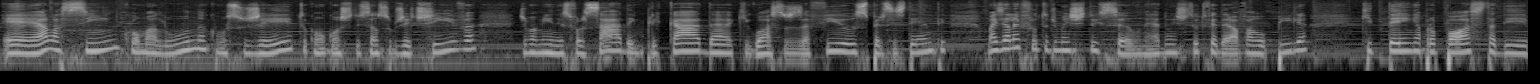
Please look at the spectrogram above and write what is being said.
É ela, sim, como aluna, como sujeito, como constituição subjetiva, de uma menina esforçada, implicada, que gosta dos desafios, persistente, mas ela é fruto de uma instituição, né, do Instituto Federal Farroupilha, que tem a proposta de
